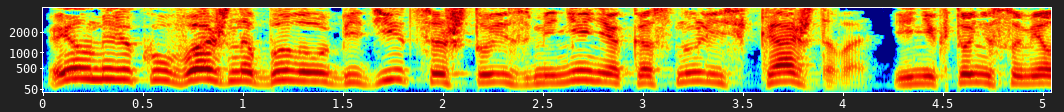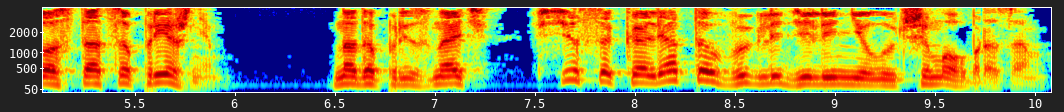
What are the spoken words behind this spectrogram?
Элмерику важно было убедиться, что изменения коснулись каждого, и никто не сумел остаться прежним. Надо признать, все соколята выглядели не лучшим образом.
